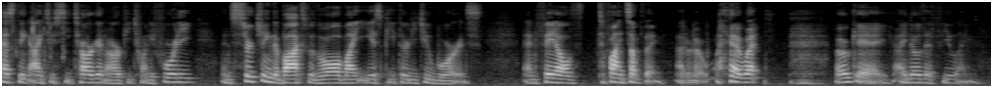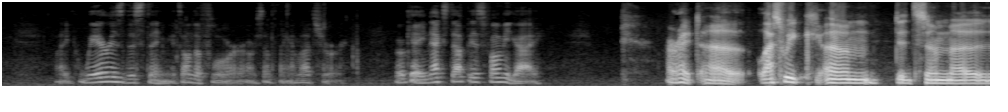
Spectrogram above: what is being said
testing I2C target on RP2040, and searching the box with all my ESP32 boards and failed to find something. I don't know what. Okay, I know that feeling. Like, where is this thing? It's on the floor or something. I'm not sure. Okay, next up is Foamy Guy. All right. Uh, last week, um, did some uh,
